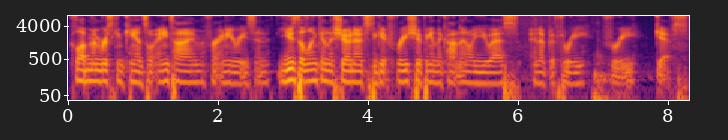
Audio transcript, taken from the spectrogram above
Club members can cancel anytime for any reason. Use the link in the show notes to get free shipping in the continental US and up to three free gifts.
